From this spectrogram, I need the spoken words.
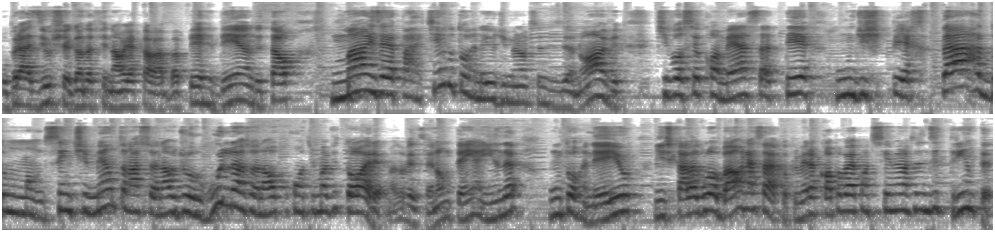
o Brasil chegando à final e acaba perdendo e tal mas é a partir do torneio de 1919 que você começa a ter um despertar de um sentimento nacional, de orgulho nacional por conta de uma vitória. Mas você não tem ainda um torneio em escala global nessa época. A primeira Copa vai acontecer em 1930.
